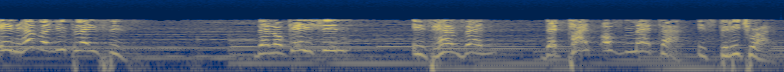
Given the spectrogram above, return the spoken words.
In heavenly places. The location is heaven. The type of matter is spiritual.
